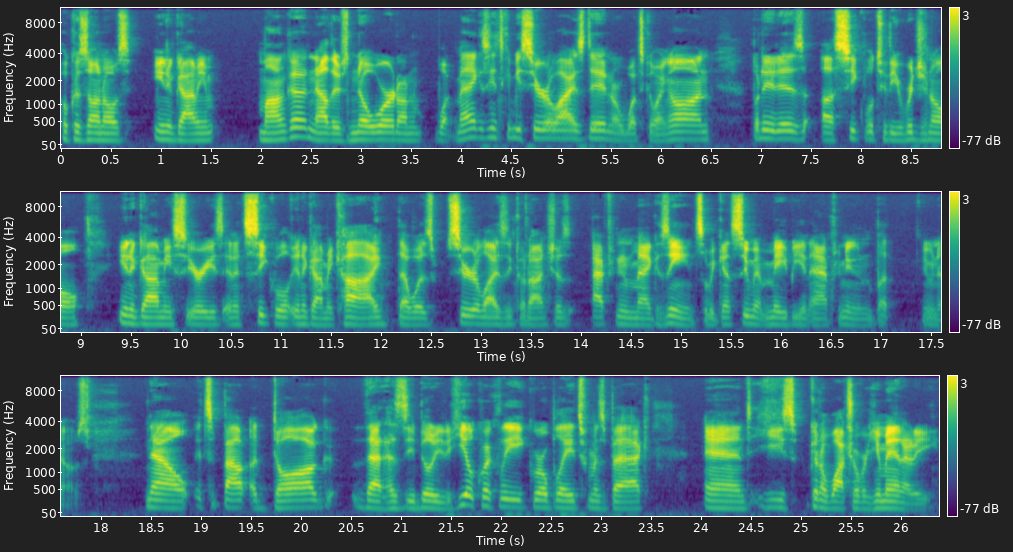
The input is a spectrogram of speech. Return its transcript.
Hokazono's Inugami manga. Now, there's no word on what magazines can be serialized in or what's going on, but it is a sequel to the original Inugami series and its sequel, Inugami Kai, that was serialized in Kodansha's afternoon magazine. So we can assume it may be an afternoon, but who knows. Now, it's about a dog that has the ability to heal quickly, grow blades from his back, and he's going to watch over humanity.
